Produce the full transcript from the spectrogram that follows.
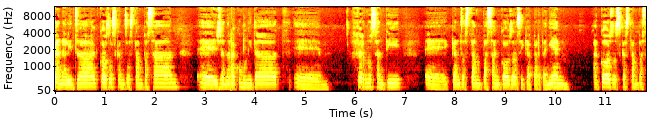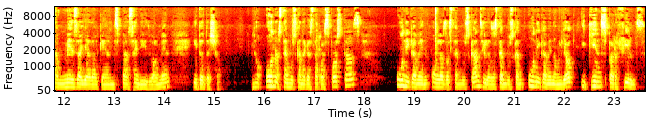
canalitzar coses que ens estan passant, eh, generar comunitat, eh, fer-nos sentir eh, que ens estan passant coses i que pertanyem a coses que estan passant més enllà del que ens passa individualment i tot això. No? On estem buscant aquestes respostes? Únicament on les estem buscant, si les estem buscant únicament a un lloc i quins perfils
